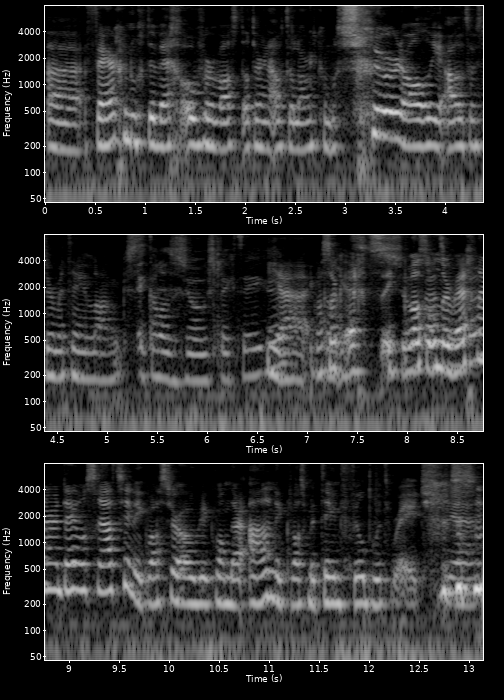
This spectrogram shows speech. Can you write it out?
eh, ver genoeg de weg over was. Dat er een auto langs kwam. Scheurden al die auto's er meteen langs. Ik kan er zo slecht tegen. Ja, ik was ook het echt. Ik was onderweg naar een demonstratie en ik was er ook. Ik kwam daar aan en ik was meteen filled with rage. Ja.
